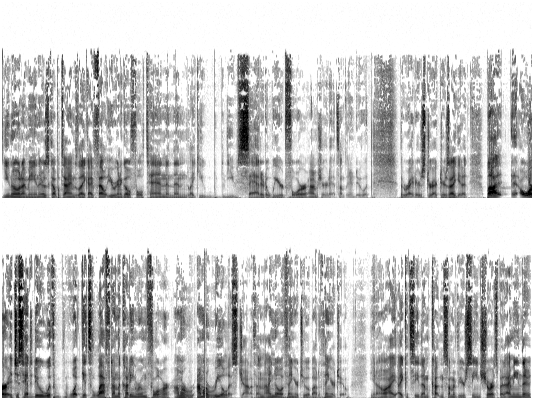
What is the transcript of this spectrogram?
You know what I mean. There was a couple times like I felt you were to go full 10 and then like you you sat at a weird 4. I'm sure it had something to do with the writers, directors, I get it. But or it just had to do with what gets left on the cutting room floor. I'm a I'm a realist, Jonathan. I know a thing or two about a thing or two. You know, I, I could see them cutting some of your scene shorts, but I mean, there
